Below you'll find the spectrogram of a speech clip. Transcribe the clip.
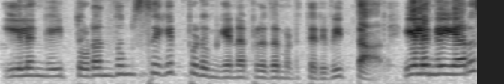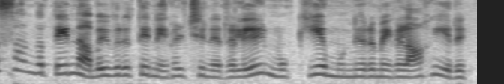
இலங்கை தொடர்ந்தும் செயற்படும் என பிரதமர் தெரிவித்தார். இலங்கை அரசாங்கத்தின் அபிவிருத்தி நிகழ்ச்சி நிரலில் முக்கிய முன்னுரிமைகளாக இருக்கும்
